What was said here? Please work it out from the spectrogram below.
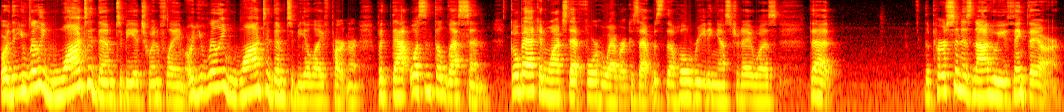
or that you really wanted them to be a twin flame, or you really wanted them to be a life partner, but that wasn't the lesson. Go back and watch that for whoever, because that was the whole reading yesterday was that the person is not who you think they are.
